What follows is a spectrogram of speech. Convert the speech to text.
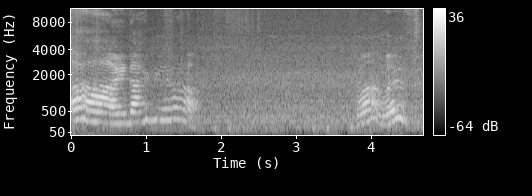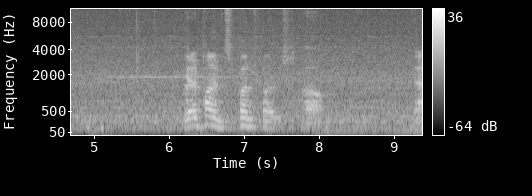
Oh, you knocked me out! Come on, lift! You gotta punch, punch, punch. Oh, I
